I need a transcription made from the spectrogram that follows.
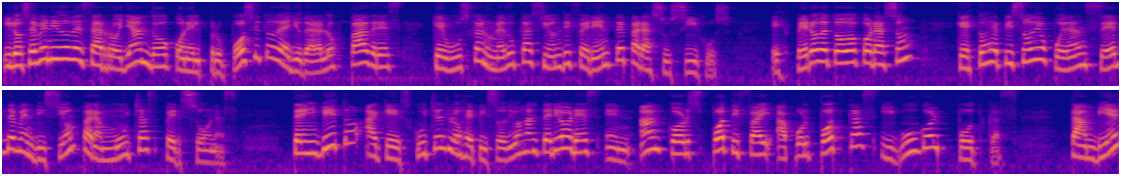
y los he venido desarrollando con el propósito de ayudar a los padres que buscan una educación diferente para sus hijos. Espero de todo corazón que estos episodios puedan ser de bendición para muchas personas. Te invito a que escuches los episodios anteriores en Anchor, Spotify, Apple Podcasts y Google Podcasts. También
